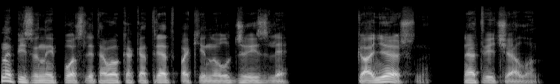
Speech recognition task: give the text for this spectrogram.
написанной после того, как отряд покинул Джизле. «Конечно», — отвечал он.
